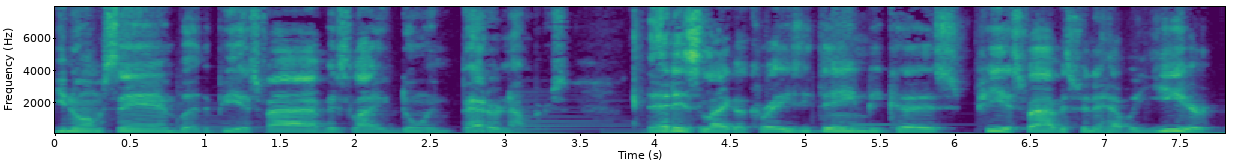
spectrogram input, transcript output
You know what I'm saying? But the PS5 is like doing better numbers. That is like a crazy thing because PS5 is finna have a year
